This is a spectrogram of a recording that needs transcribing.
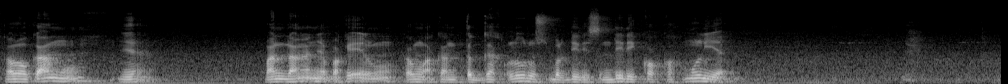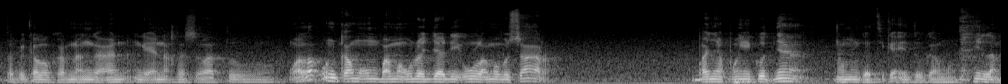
Kalau kamu ya pandangannya pakai ilmu kamu akan tegak lurus berdiri sendiri kokoh mulia. Tapi kalau karena enggak enggak enak sesuatu walaupun kamu umpama udah jadi ulama besar banyak pengikutnya namun ketika itu kamu hilang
